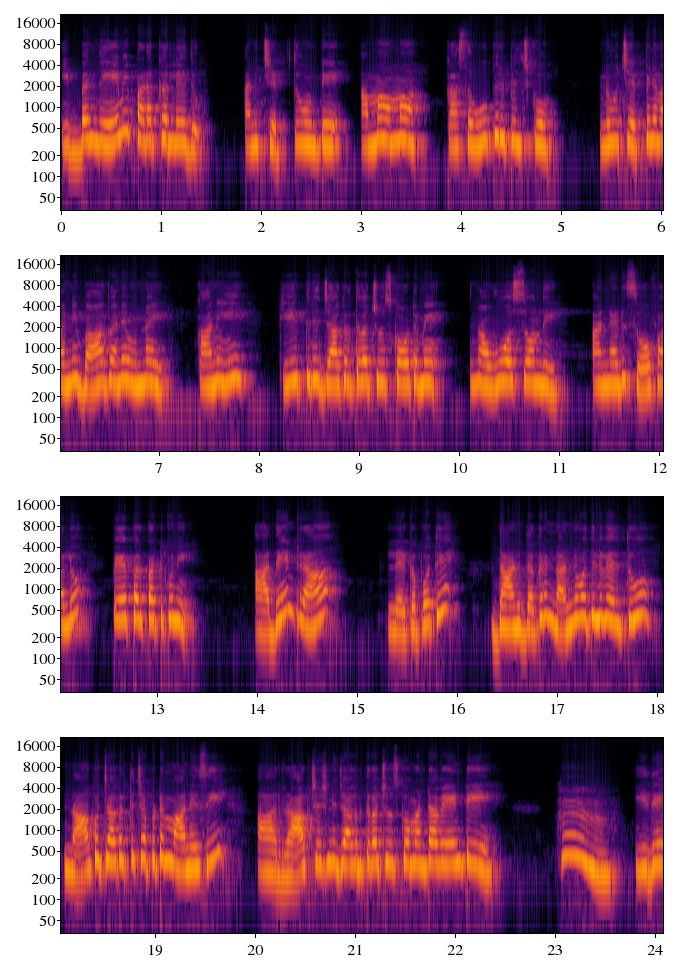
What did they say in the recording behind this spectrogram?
ఇబ్బంది ఏమీ పడక్కర్లేదు అని చెప్తూ ఉంటే అమ్మ అమ్మ కాస్త ఊపిరి పీల్చుకో. నువ్వు చెప్పినవన్నీ బాగానే ఉన్నాయి కానీ కీర్తిని జాగ్రత్తగా చూసుకోవటమే నవ్వు వస్తోంది అన్నాడు సోఫాలో పేపర్ పట్టుకుని. అదేంట్రా? లేకపోతే దాని దగ్గర నన్ను వదిలి వెళ్తూ నాకు జాగ్రత్త చెప్పటం మానేసి ఆ రాక్షసిని జాగ్రత్తగా చూసుకోమంటావేంటి? ఇదే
